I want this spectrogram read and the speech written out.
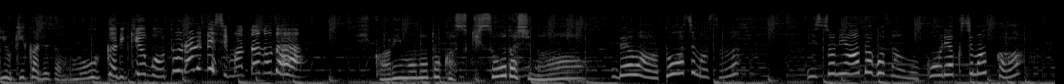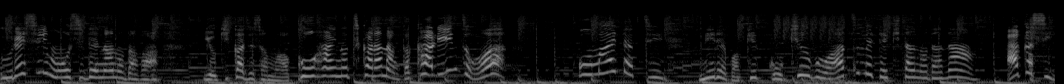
雪風様もうっかりキューブを取られてしまったのだ。光り物とか好きそうだしな。ではどうします？一緒にアタゴさんを攻略しますか？嬉しい申し出なのだが雪風様は後輩の力なんか借りんぞ。お前たち見れば結構キューブを集めてきたのだな。明石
